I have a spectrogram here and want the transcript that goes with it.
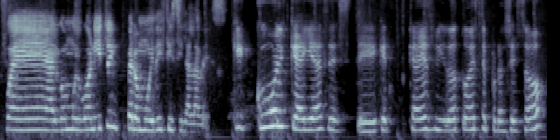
fue algo muy bonito, y- pero muy difícil a la vez. Qué cool que hayas, este, que, que hayas vivido todo este proceso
